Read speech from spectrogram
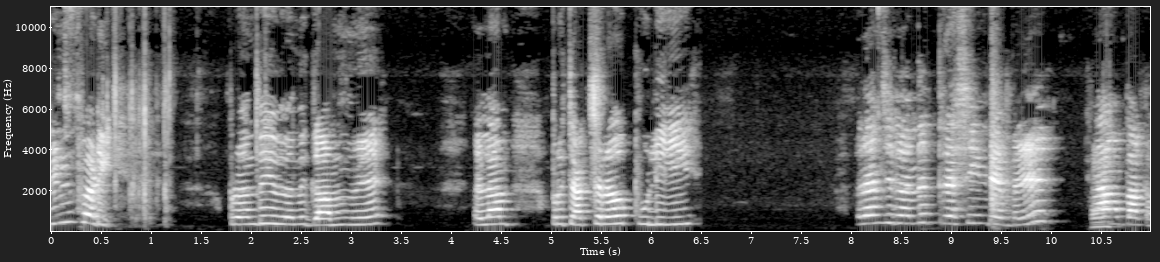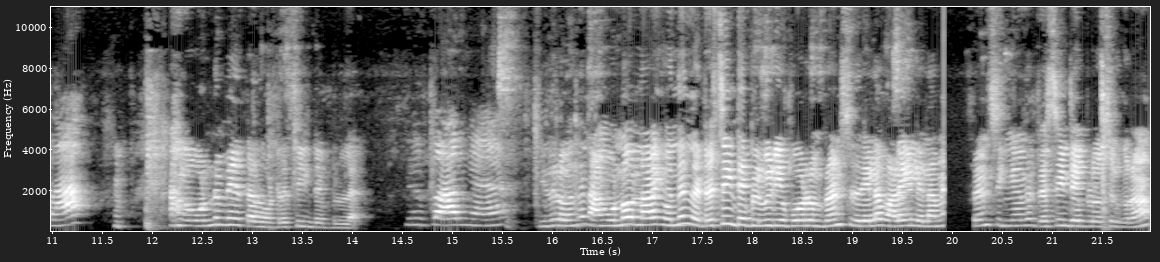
ரின்படி அப்புறம் வந்து இது வந்து கம்மு எல்லாம் அப்புறம் சக்கரை புளி. ஃப்ரெண்ட்ஸ் இது வந்து ட்ரெஸ்ஸிங் டேபிள் வாங்க பார்க்கலாம். அங்கே ஒன்றுமே இருக்காது ட்ரெஸ்ஸிங் டேபிளில் இது பாருங்க. இதில் வந்து நாங்கள் இன்னொரு நாளைக்கு வந்து இந்த ட்ரெஸ்ஸிங் டேபிள் வீடியோ போடுறோம் ஃப்ரெண்ட்ஸ் இதில் எல்லாம் வளையல் எல்லாமே. ஃப்ரெண்ட்ஸ் இங்கே வந்து ட்ரெஸ்ஸிங் டேபிள் வச்சுருக்குறோம்.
